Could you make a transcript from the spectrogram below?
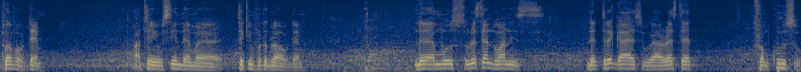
12 of them. I think you've seen them uh, taking photograph of them. The most recent one is the three guys who were arrested from Kunsu,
